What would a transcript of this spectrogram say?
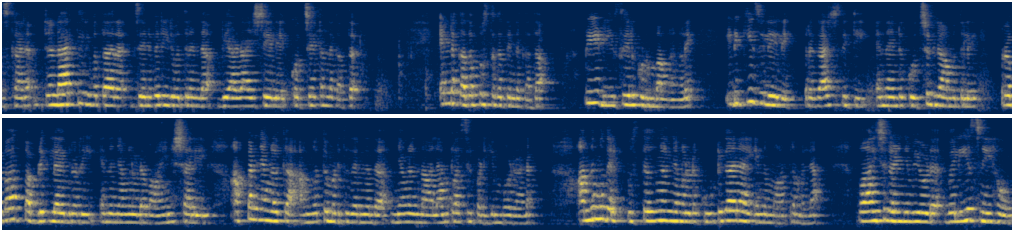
നമസ്കാരം. രണ്ടായിരത്തി ഇരുപത്തി ആറ് ജനുവരി ഇരുപത്തിരണ്ട് വ്യാഴാഴ്ചയിലെ കൊച്ചേട്ടന്റെ കത്ത്. എന്റെ കഥപുസ്തകത്തിന്റെ കഥ. പ്രിയ ഡി സി എൽ കുടുംബാംഗങ്ങളെ ഇടുക്കി ജില്ലയിലെ പ്രകാശ് സിറ്റി എന്ന എന്റെ കൊച്ചു ഗ്രാമത്തിലെ പ്രഭാത് പബ്ലിക് ലൈബ്രറി എന്ന ഞങ്ങളുടെ വായനശാലയിൽ അപ്പൻ ഞങ്ങൾക്ക് അംഗത്വം എടുത്തു തരുന്നത് ഞങ്ങൾ നാലാം ക്ലാസ്സിൽ പഠിക്കുമ്പോഴാണ്. അന്നു മുതൽ പുസ്തകങ്ങൾ ഞങ്ങളുടെ കൂട്ടുകാരായി എന്ന് മാത്രമല്ല വായിച്ചു കഴിഞ്ഞവയോട് വലിയ സ്നേഹവും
